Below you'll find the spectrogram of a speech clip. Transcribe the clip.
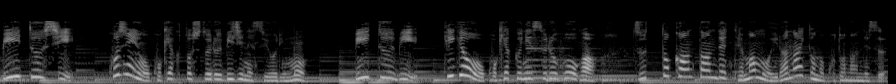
B2C 個人を顧客とするビジネスよりも B2B 企業を顧客にする方がずっと簡単で手間もいらないとのことなんです。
